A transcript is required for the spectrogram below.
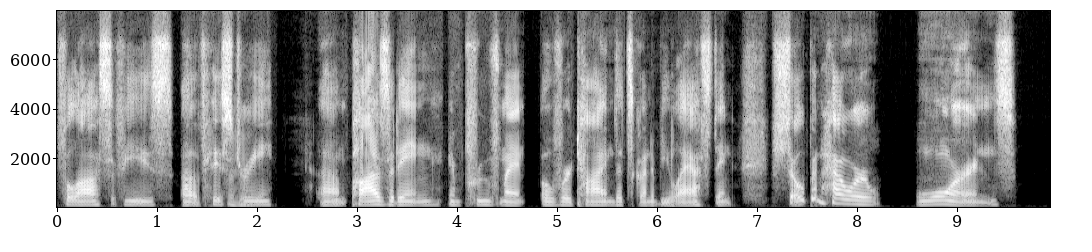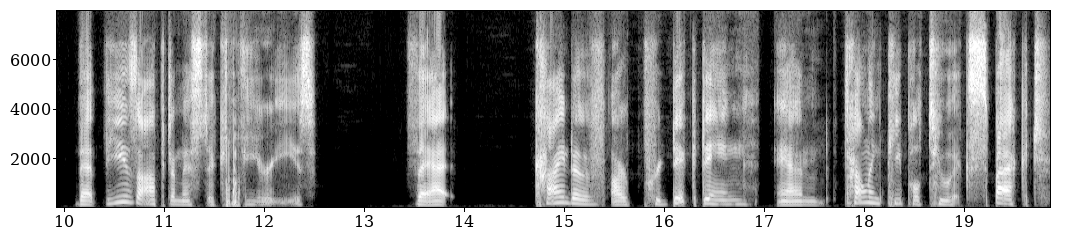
philosophies of history, um, positing improvement over time that's going to be lasting. Schopenhauer warns that these optimistic theories that kind of are predicting and telling people to expect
